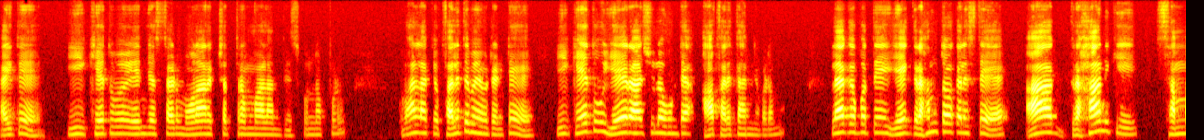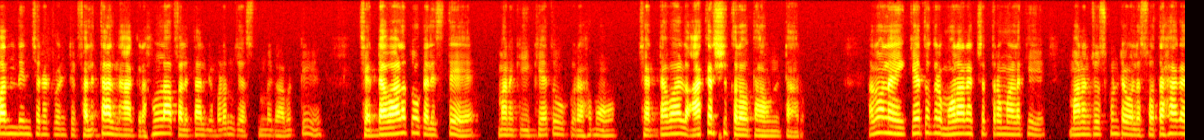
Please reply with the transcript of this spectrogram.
అయితే ఈ కేతువు ఏం చేస్తాడు? మూలా నక్షత్రం వాళ్ళని తీసుకున్నప్పుడు వాళ్ళకి ఫలితం ఏమిటంటే ఈ కేతువు ఏ రాశిలో ఉంటే ఆ ఫలితాన్ని ఇవ్వడము. లేకపోతే ఏ గ్రహంతో కలిస్తే ఆ గ్రహానికి సంబంధించినటువంటి ఫలితాలను ఆ గ్రహంలా ఫలితాలను ఇవ్వడం చేస్తుంది కాబట్టి చెడ్డవాళ్ళతో కలిస్తే మనకి ఈ కేతు గ్రహము చెడ్డవాళ్ళు ఆకర్షితులవుతూ ఉంటారు. అందువల్ల ఈ కేతుగ్రహ మూలా నక్షత్రం వాళ్ళకి మనం చూసుకుంటే వాళ్ళు స్వతహాగా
